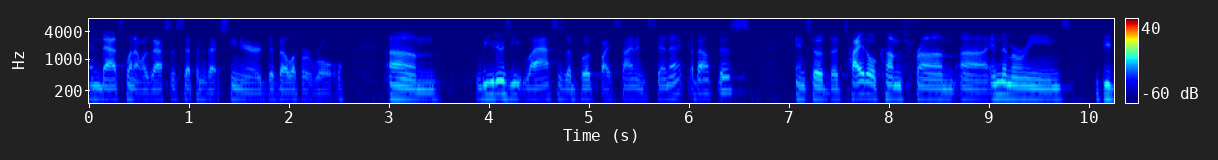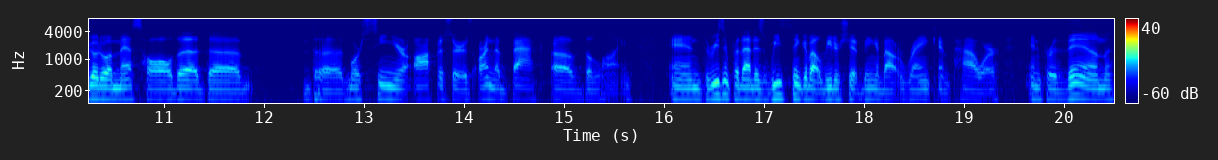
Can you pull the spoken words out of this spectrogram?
And that's when I was asked to step into that senior developer role. Um, Leaders Eat Last is a book by Simon Sinek about this. And so the title comes from uh, in the Marines, if you go to a mess hall, the, the, the more senior officers are in the back of the line. And the reason for that is we think about leadership being about rank and power. And for them,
